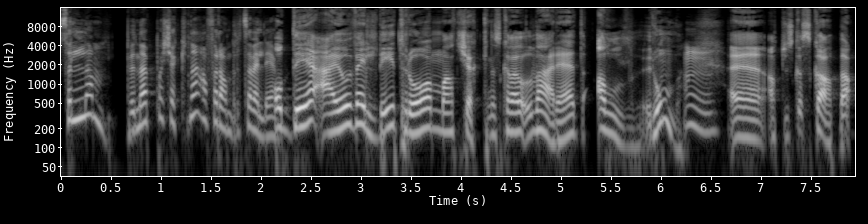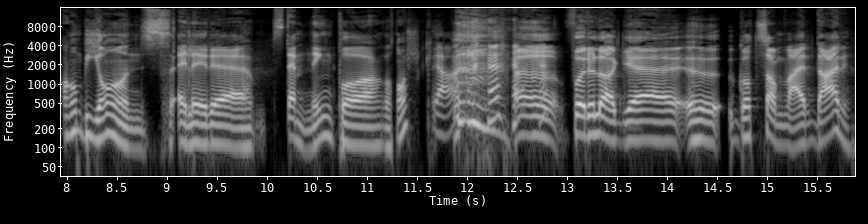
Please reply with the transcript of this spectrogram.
Så lampene på kjøkkenet har forandret seg veldig. Og det er jo veldig i tråd med at kjøkkenet skal være et allrom. Mm. Eh, at du skal skape ambiance, eller stemning på godt norsk. Ja. For å lage godt samvær der.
